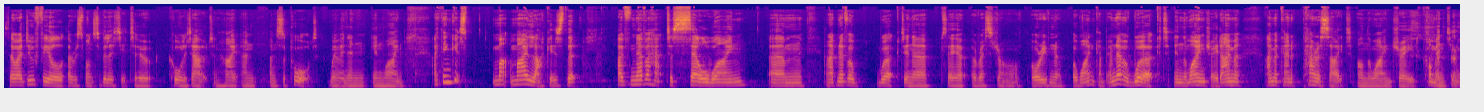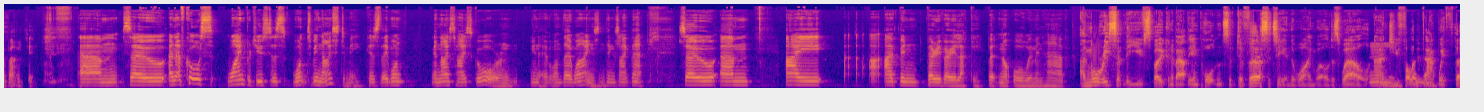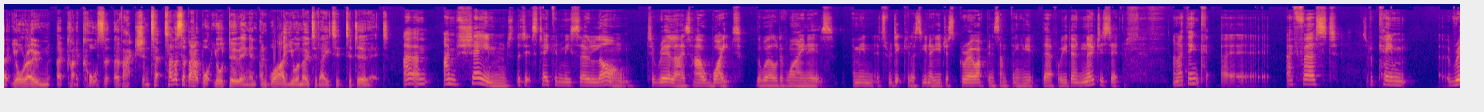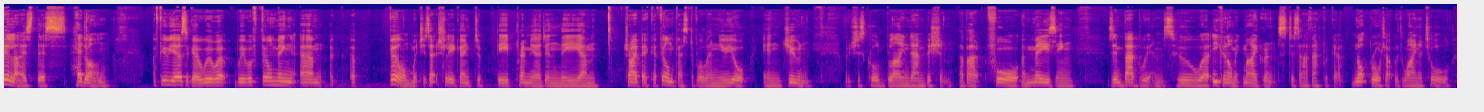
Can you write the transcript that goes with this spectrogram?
So I do feel a responsibility to call it out and high, and, and support women in, in wine. I think it's my, my luck is that I've never had to sell wine, um, and I've never worked in a say a, a restaurant or, or even a, a, wine company. I've never worked in the wine trade. I'm a I'm a kind of parasite on the wine trade, commenting about it. Um, so, and of course, wine producers want to be nice to me because they want a nice high score and you know on their wines and things like that. So um, I I've been very very lucky, but not all women have. And more recently, you've spoken about the importance of diversity in the wine world as well, mm. and you followed mm. that with uh, your own uh, kind of course of action. T- tell us about what you're doing and, and why you were motivated to do it. Um, I'm shamed that it's taken me so long to realize how white the world of wine is. I mean, it's ridiculous. You know, you just grow up in something and you, therefore you don't notice it. And I think uh, I first sort of came, realized this head on a few years ago. We were, we were filming um, a, a, film which is actually going to be premiered in the um, Tribeca Film Festival in New York in June which is called Blind Ambition, about four amazing Zimbabweans who were economic migrants to South Africa, not brought up with wine at all,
